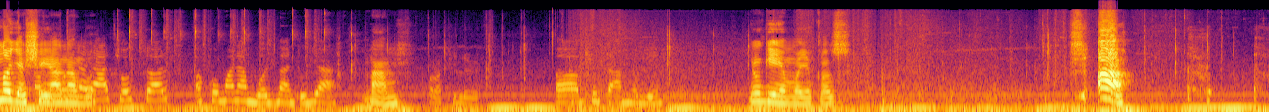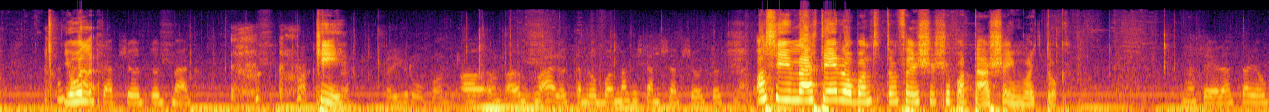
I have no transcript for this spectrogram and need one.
Nagy eséllyel nem volt. játszottál, akkor már nem volt bent, ugye? Nem. Valaki lő. A putám mögé. Nyugi, én vagyok az. Ah! Jól, Nem meg. ki? Előttem robban meg, és nem szepsöltött meg. Azért, mert én robbantottam fel, és a csapattársaim vagytok. Na tényleg, te jó.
